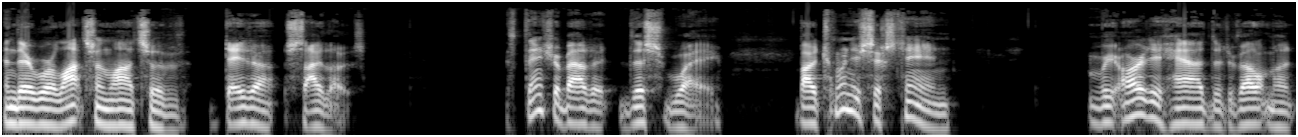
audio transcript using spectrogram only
and there were lots and lots of data silos. Think about it this way. By 2016, we already had the development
